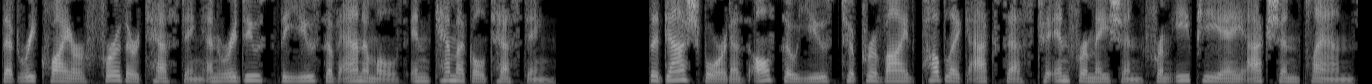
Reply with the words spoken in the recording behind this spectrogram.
that require further testing and reduce the use of animals in chemical testing. The dashboard is also used to provide public access to information from EPA action plans,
